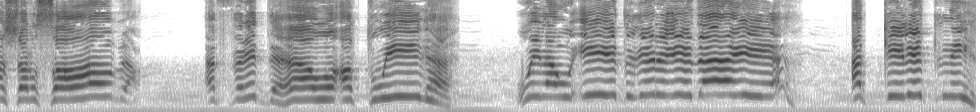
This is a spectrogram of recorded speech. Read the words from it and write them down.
بعشر صوابع أفردها وأطويها ولو إيد غير ايديا أكلتني.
